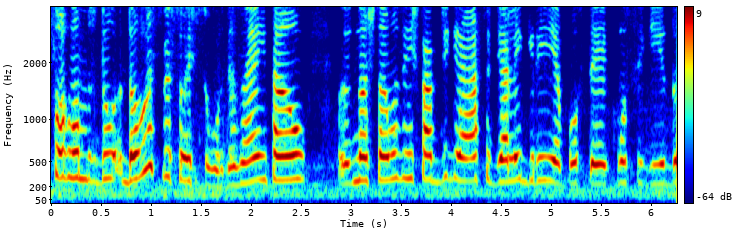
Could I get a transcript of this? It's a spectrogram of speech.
formamos do, duas pessoas surdas, né? Então, nós estamos em estado de graça, de alegria por ter conseguido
